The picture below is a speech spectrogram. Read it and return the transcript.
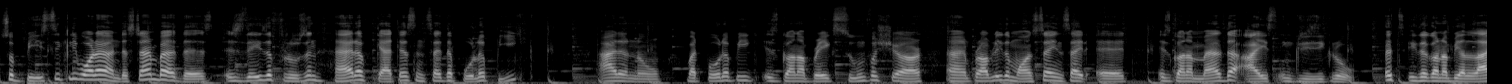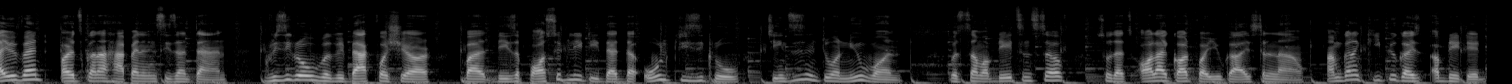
So basically what I understand by this is there is a frozen head of Cattus inside the Polar Peak. I don't know, but Polar Peak is gonna break soon for sure and probably the monster inside it is gonna melt the ice in Greasy Grove. It's either gonna be a live event or it's gonna happen in season 10. Greasy Grove will be back for sure, but there's a possibility that the old Greasy Grove changes into a new one with some updates and stuff. So that's all I got for you guys till now. I'm gonna keep you guys updated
